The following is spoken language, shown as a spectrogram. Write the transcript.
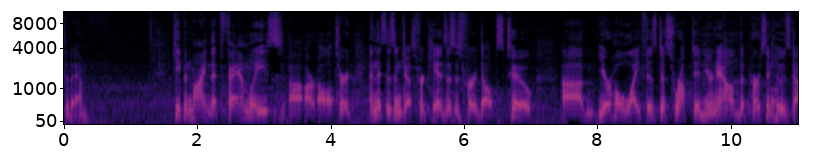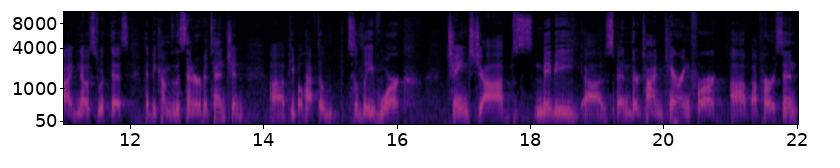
to them. Keep in mind that families uh, are altered, and this isn't just for kids, this is for adults too. Um, your whole life is disrupted. You're now the person who's diagnosed with this, it becomes the center of attention. Uh, people have to, to leave work, change jobs, maybe uh, spend their time caring for uh, a person.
